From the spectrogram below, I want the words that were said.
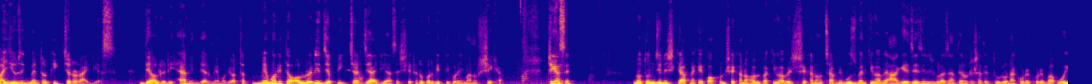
by using mental picture or ideas they already have in their memory অর্থাৎ মেমোরিতে অলরেডি যে পিকচার যে আইডিয়া আছে, সেটার উপর ভিত্তি করেই মানুষ শেখা। ঠিক আছে? নতুন জিনিসকে আপনাকে কখন শেখানো হবে বা কীভাবে শেখানো হচ্ছে আপনি বুঝবেন কীভাবে? আগে যে জিনিসগুলো জানতেন, ওটার সাথে তুলনা করে করে বা ওই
